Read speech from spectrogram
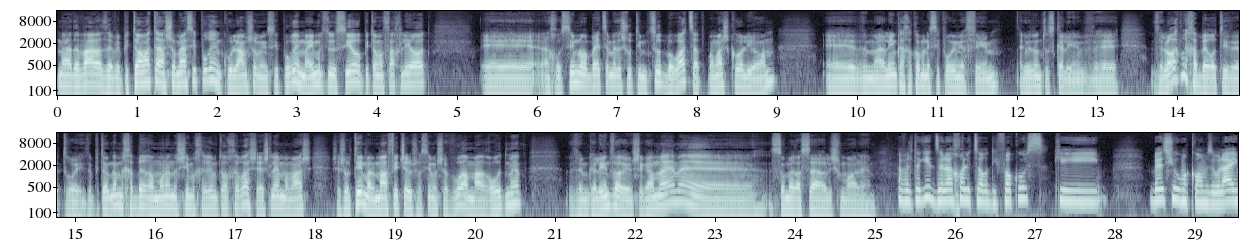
מהדבר הזה, ופתאום אתה שומע סיפורים, כולם שומעים סיפורים. האם ל-CO פתאום הפך להיות, אנחנו עושים לו בעצם איזשהו תמצות בוואטסאפ ממש כל יום. אה, ומעלים ככה כל מיני סיפורים יפים, על יוזרים מתוסכלים, וזה לא רק מחבר אותי ואת רועי, זה פתאום גם מחבר המון אנשים אחרים בתוך החברה, שיש להם ממש, ששולטים על מה הפיצ'רים שעושים השבוע, מה ה-roadmap, ומגלים דברים שגם להם אה, סומר השיער לשמוע עליהם. אבל תגיד, זה לא יכול ליצור דיפוקוס? כי באיזשהו מקום זה אולי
